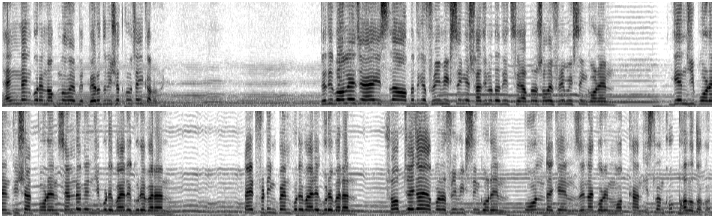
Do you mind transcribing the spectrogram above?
ঢ্যাং ঢ্যাং করে নগ্ন হয়ে বেরোতে নিষেধ করেছে এই কারণে। যদি বলে যে হ্যাঁ, ইসলাম আপনাদেরকে ফ্রি মিক্সিং এর স্বাধীনতা দিচ্ছে আপনারা সবাই ফ্রি মিক্সিং করেন। গেঞ্জি পরেন টি শার্ট পরেন স্যান্ডো গেঞ্জি পরে বাইরে ঘুরে বেড়ান টাইট ফিটিং প্যান্ট পরে বাইরে ঘুরে বেড়ান। সব জায়গায় আপনারা ফ্রি মিক্সিং করেন পন দেখেন, জেনা করেন, মদ খান, ইসলাম খুব ভালো তখন।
